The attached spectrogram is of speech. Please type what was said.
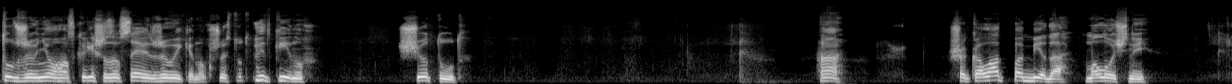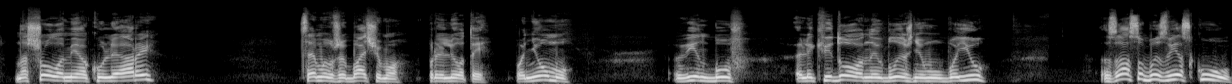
Тут же в нього, скоріше за все, він вже викинув. Щось тут відкинув. Що тут? А, шоколад Побєда молочний. На шоломі окуляри. Це ми вже бачимо прильоти по ньому. Він був ліквідований в ближньому бою. Засоби зв'язку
